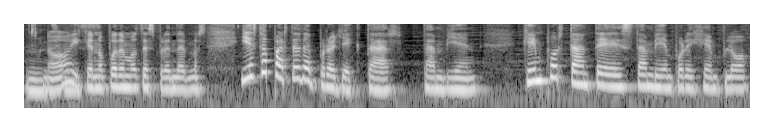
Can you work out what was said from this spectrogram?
¿No? Y que no podemos desprendernos. Y esta parte de proyectar también, qué importante es también, por ejemplo,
